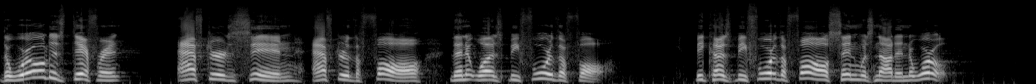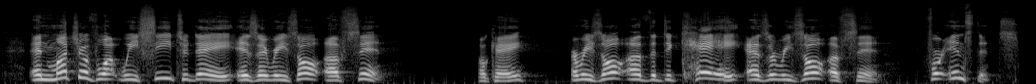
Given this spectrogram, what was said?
the world is different after sin, after the fall, than it was before the fall. Because before the fall, sin was not in the world. And much of what we see today is a result of sin okay? A result of the decay as a result of sin. For instance,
